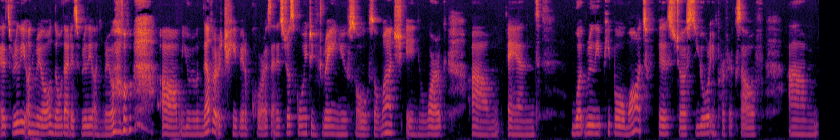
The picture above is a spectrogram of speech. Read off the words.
it's really unreal. Know that it's really unreal. Um, you will never achieve it of course and it's just going to drain you so so much in your work. Um, and what really people want is just your imperfect self um,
